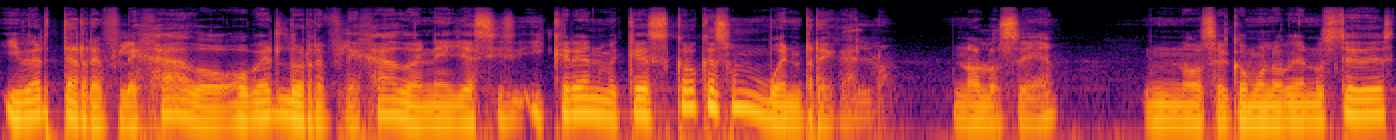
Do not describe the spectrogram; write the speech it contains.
y verte reflejado o verlo reflejado en ellas y, y créanme que es creo que es un buen regalo. No lo sé, no sé cómo lo vean ustedes,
